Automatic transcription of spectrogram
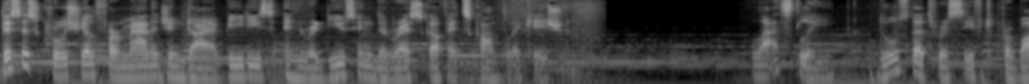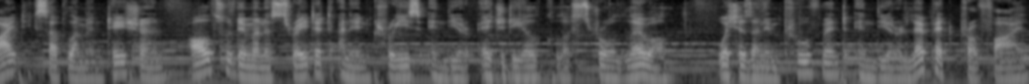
This is crucial for managing diabetes and reducing the risk of its complication. Lastly, those that received probiotic supplementation also demonstrated an increase in their HDL cholesterol level which is an improvement in their lipid profile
